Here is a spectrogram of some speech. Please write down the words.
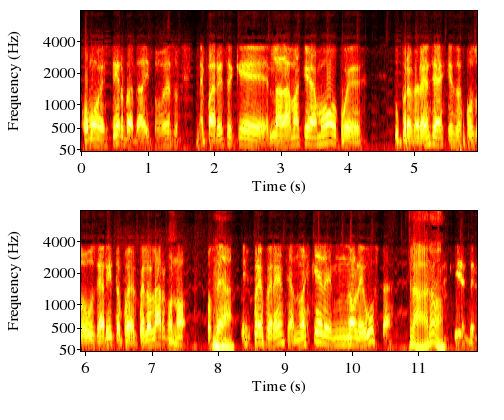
cómo vestir, ¿verdad? Y todo eso. Me parece que la dama que amó, pues, su preferencia es que su esposo use arito, pues el pelo largo no. O sea, es preferencia, no es que no le gusta. Claro. ¿Entiendes?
